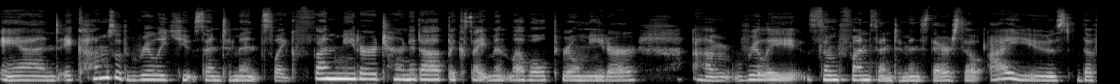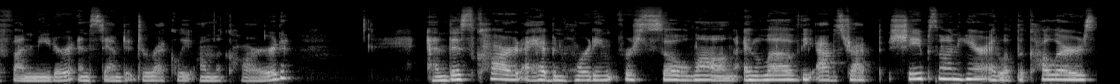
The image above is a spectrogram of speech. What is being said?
and it comes with really cute sentiments like fun meter, turn it up, excitement level, thrill meter, um, really some fun sentiments there. So I used the fun meter and stamped it directly on the card. And this card I had been hoarding for so long. I love the abstract shapes on here. I love the colors.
